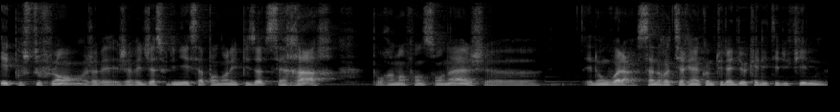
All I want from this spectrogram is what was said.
époustouflant. J'avais, j'avais déjà souligné ça pendant l'épisode. C'est rare pour un enfant de son âge. Et donc voilà, ça ne retire rien, comme tu l'as dit, aux qualités du film.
